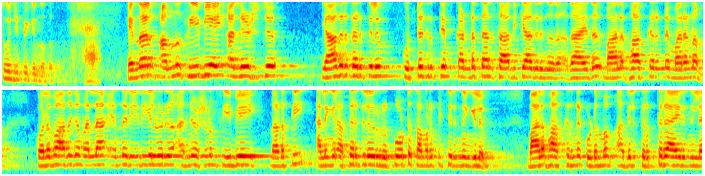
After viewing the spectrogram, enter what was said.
സൂചിപ്പിക്കുന്നത്. എന്നാൽ അന്ന് സി ബി ഐ അന്വേഷിച്ച് യാതൊരു തരത്തിലും കുറ്റകൃത്യം കണ്ടെത്താൻ സാധിക്കാതിരുന്നത്. അതായത് ബാലഭാസ്കറിന്റെ മരണം കൊലപാതകമല്ല എന്ന രീതിയിൽ ഒരു അന്വേഷണം സി ബി ഐ നടത്തി അല്ലെങ്കിൽ അത്തരത്തിലൊരു റിപ്പോർട്ട് സമർപ്പിച്ചിരുന്നെങ്കിലും ബാലഭാസ്കറിന്റെ കുടുംബം അതിൽ തൃപ്തരായിരുന്നില്ല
